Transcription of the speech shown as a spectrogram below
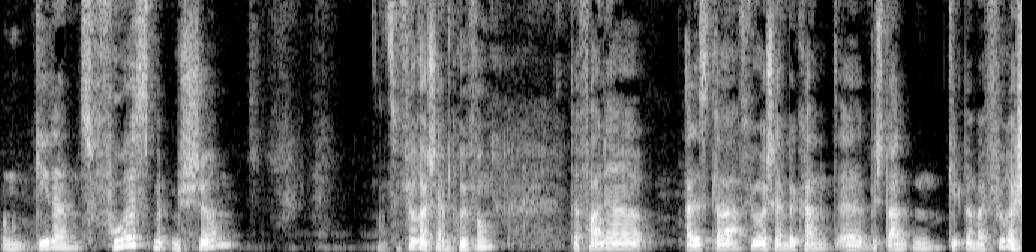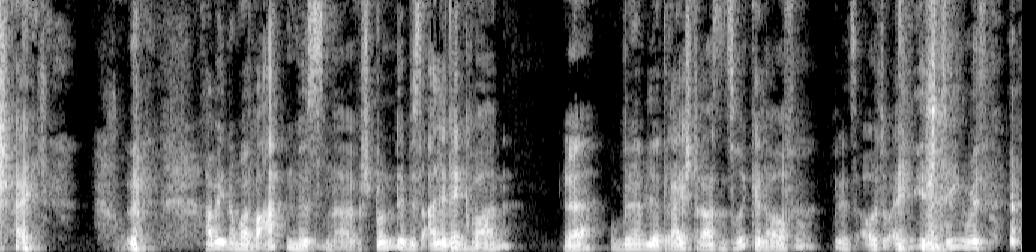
und gehe dann zu Fuß mit dem Schirm zur Führerscheinprüfung. Der Fahrlehrer, alles klar, Führerschein bekannt, äh, bestanden, gib mir meinen Führerschein. Habe ich nochmal warten müssen, eine Stunde, bis alle weg waren ja. und bin dann wieder drei Straßen zurückgelaufen, bin ins Auto eingestiegen mit.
